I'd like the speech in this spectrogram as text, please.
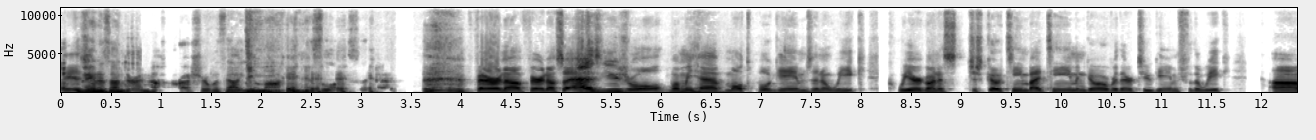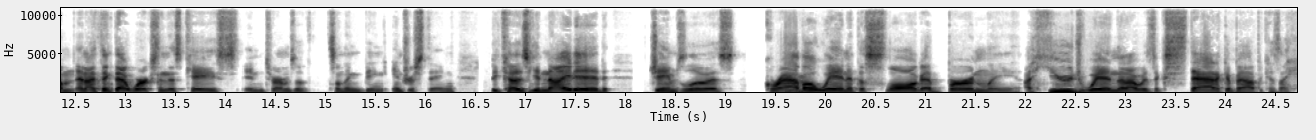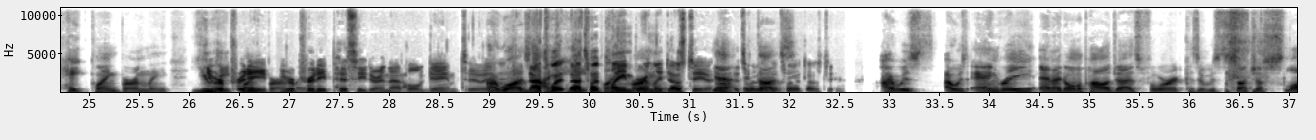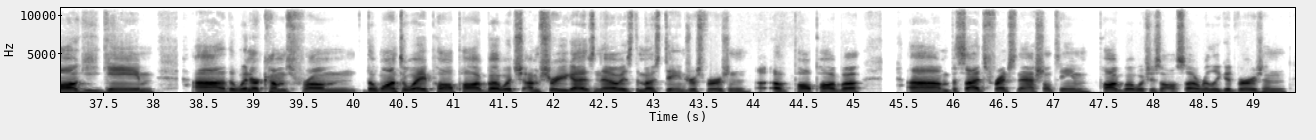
Man is under enough pressure without you mocking his looks. fair enough. Fair enough. So, as usual, when we have multiple games in a week, we are going to just go team by team and go over their two games for the week. Um, and I think that works in this case in terms of something being interesting because United, James Lewis, grab mm-hmm. a win at the slog at Burnley, a huge win that I was ecstatic about because I hate playing Burnley. You, you were pretty, you were pretty pissy during that whole game too. I was. That's I what that's what playing, Burnley. Burnley. does to you. Yeah, it's it what does. It, that's what it does to you. I was I was angry and I don't apologize for it because it was such a sloggy game. Uh, the winner comes from the want away Paul Pogba, which I'm sure you guys know is the most dangerous version of Paul Pogba, um, besides French national team Pogba, which is also a really good version.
